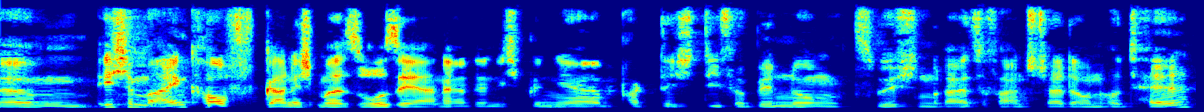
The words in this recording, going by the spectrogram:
Ähm, ich im Einkauf gar nicht mal so sehr, ne? denn ich bin ja praktisch die Verbindung zwischen Reiseveranstalter und Hotel,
